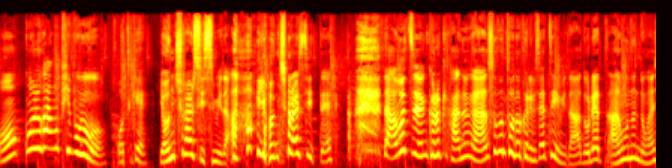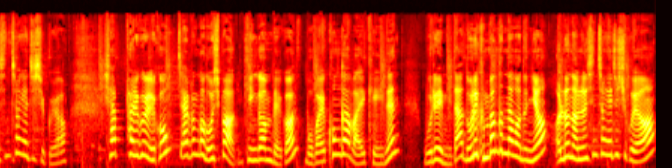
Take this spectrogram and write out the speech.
어 꿀광 피부 어떻게 연출할 수 있습니다. 연출할 수 있대. 자, 아무튼 그렇게 가능한 수분 토너 크림 세트입니다. 노래 안 오는 동안 신청해 주시고요. 샵 8910 짧은 건 50원, 긴 건 100원, 모바일 콩과 마이케이는 무료입니다. 노래 금방 끝나거든요. 얼른 얼른 신청해 주시고요.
